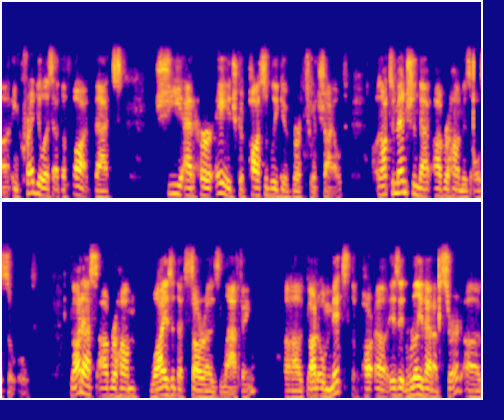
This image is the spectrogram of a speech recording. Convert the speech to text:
uh, incredulous at the thought that she, at her age, could possibly give birth to a child. Not to mention that Abraham is also old. God asks Abraham, "Why is it that Sarah is laughing?" Uh, God omits the part. Uh, is it really that absurd? Uh,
